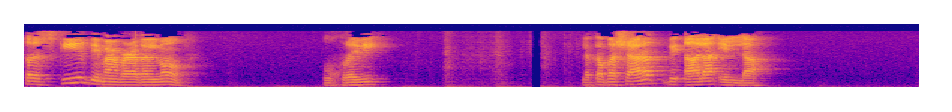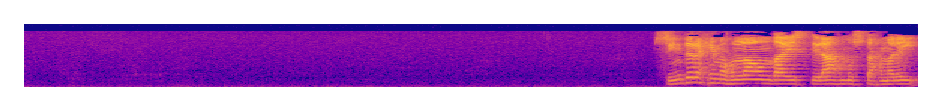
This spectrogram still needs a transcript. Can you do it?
تذکیر بما بعد الموت اخروی لکه بشارت بی آلاء اللہ سیندی رحمه الله هم دا اصطلاح مستعملی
